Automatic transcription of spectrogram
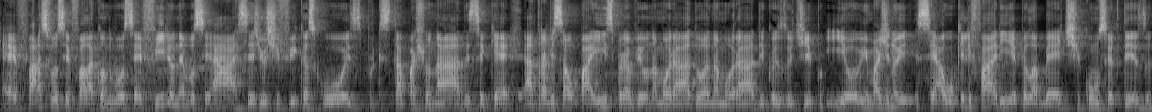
É fácil você falar quando você é filho, né? Você, ah, você justifica as coisas porque você tá apaixonado e você quer atravessar o país pra ver o namorado ou a namorada e coisas do tipo. E eu imagino ser algo que ele faria pela Beth, com certeza.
